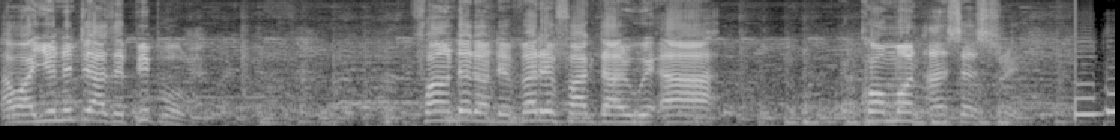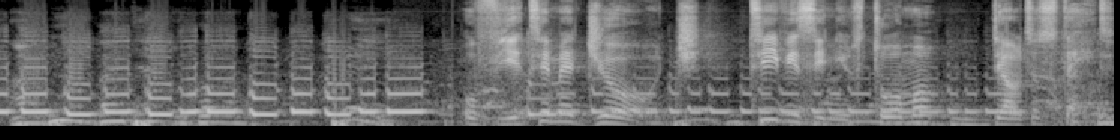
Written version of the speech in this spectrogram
our unity as a people, founded on the very fact that we are a common ancestry. Ofieteme George, TVC News Tuomo, Delta State.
